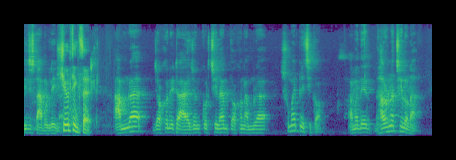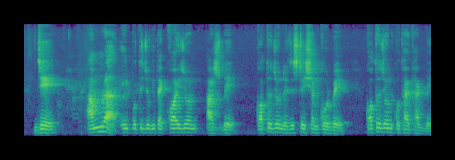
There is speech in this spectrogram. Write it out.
জিনিস না বললেই শিওর থিং স্যার আমরা যখন এটা আয়োজন করছিলাম তখন আমরা সময় পেয়েছি কম। আমাদের ধারণা ছিল না যে আমরা এই প্রতিযোগিতায় কয়জন আসবে কতজন রেজিস্ট্রেশন করবে কতজন কোথায় থাকবে।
